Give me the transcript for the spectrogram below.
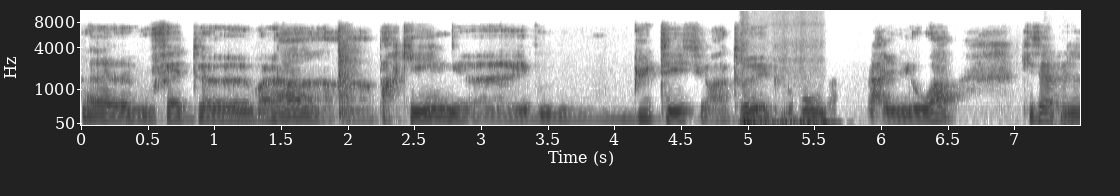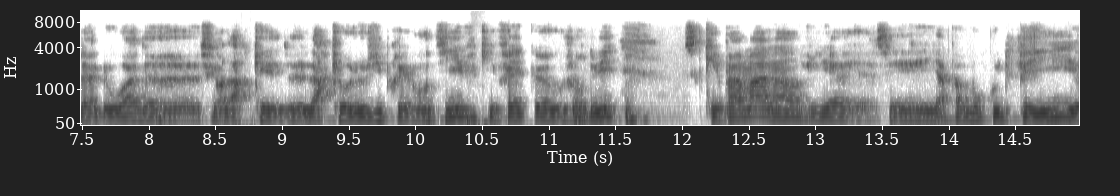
vous faites voilà un parking et vous butez sur un truc. Bon, bah, il y a une loi qui s'appelle la loi de, sur l'archéologie préventive qui fait qu'aujourd'hui, ce qui est pas mal, hein, il n'y a pas beaucoup de pays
